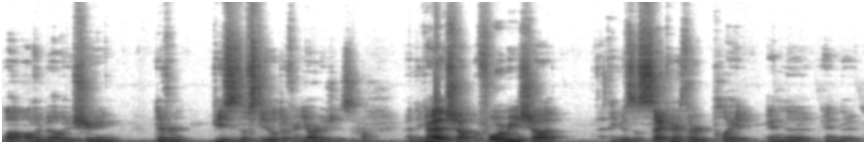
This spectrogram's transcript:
on their belly, shooting different pieces of steel, different yardages. And the guy that shot before me shot, I think it was the second or third plate in the in the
